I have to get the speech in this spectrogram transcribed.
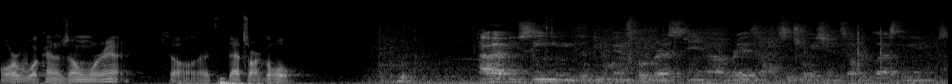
or what kind of zone we're in. So that's that's our goal. How have you seen the defense progress in uh, red zone situations over the last two games?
